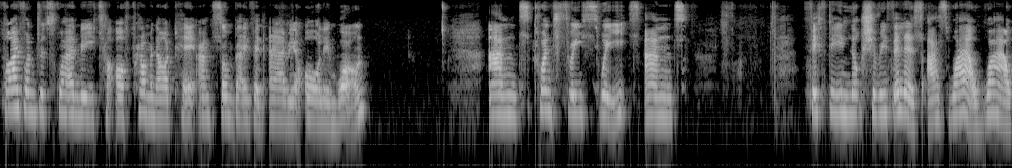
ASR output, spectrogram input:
500 square metre of promenade pier and sunbathing area all in one. And 23 suites and 15 luxury villas as well. Wow.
